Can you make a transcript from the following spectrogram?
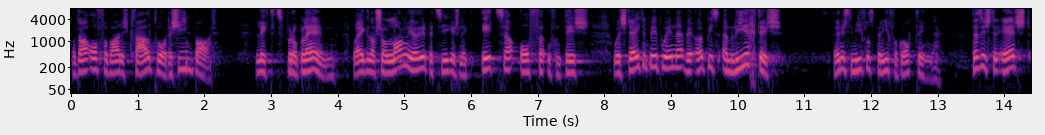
der da offenbar ist gefällt wurde, scheinbar, liegt das Problem, die eigentlich schon lange in eurer Beziehung ist, liegt jetzt offen auf dem Tisch. Und es steht in der Bibel, wenn etwas am Licht ist, dann ist es im Einflussbereich von Gott drin. Das ist der erste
